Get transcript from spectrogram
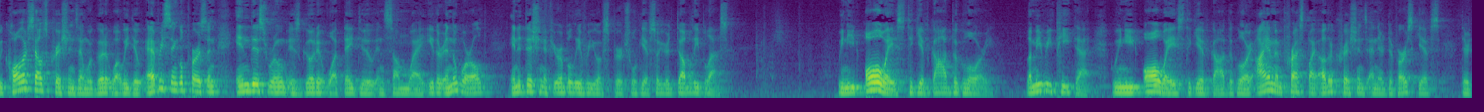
we call ourselves Christians and we're good at what we do, every single person in this room is good at what they do in some way, either in the world. In addition, if you're a believer, you have spiritual gifts, so you're doubly blessed. We need always to give God the glory. Let me repeat that we need always to give God the glory. I am impressed by other Christians and their diverse gifts, their,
